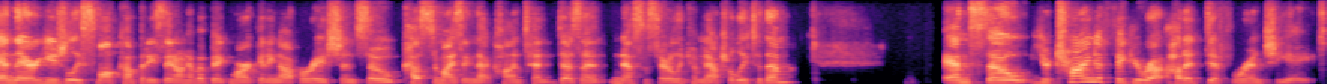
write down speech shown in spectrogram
And they're usually small companies, they don't have a big marketing operation. So customizing that content doesn't necessarily come naturally to them and so you're trying to figure out how to differentiate.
